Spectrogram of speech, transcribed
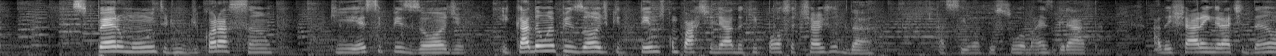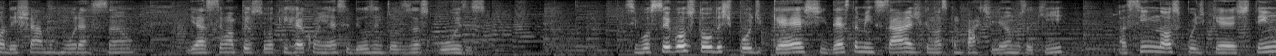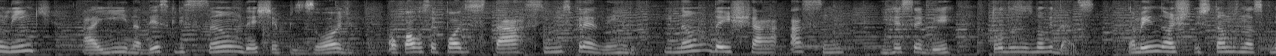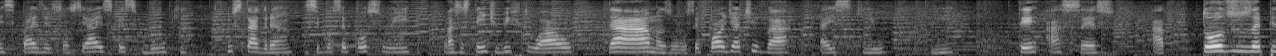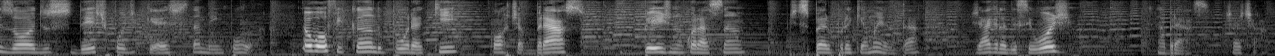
Espero muito de, de coração que esse episódio e cada um episódio que temos compartilhado aqui possa te ajudar a ser uma pessoa mais grata, a deixar a ingratidão, a deixar a murmuração e a ser uma pessoa que reconhece Deus em todas as coisas. Se você gostou deste podcast, desta mensagem que nós compartilhamos aqui, assine nosso podcast. Tem um link aí na descrição deste episódio, ao qual você pode estar se inscrevendo e não deixar assim de receber todas as novidades. Também nós estamos nas principais redes sociais, Facebook, Instagram. E se você possuir um assistente virtual da Amazon, você pode ativar a skill e ter acesso a todos os episódios deste podcast também por lá. Eu vou ficando por aqui. Forte abraço, beijo no coração. Te espero por aqui amanhã, tá? Já agradeceu hoje? Abraço. Tchau, tchau.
